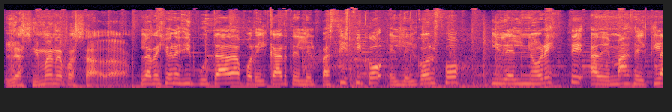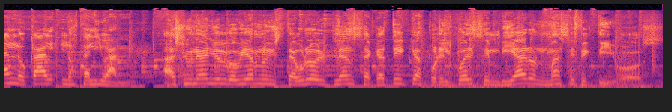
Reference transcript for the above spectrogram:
la semana pasada. La región es diputada por el cártel del Pacífico, el del Golfo y del noreste, además del clan local Los Talibán. Hace un año el gobierno instauró el plan Zacatecas por el cual se enviaron más efectivos.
